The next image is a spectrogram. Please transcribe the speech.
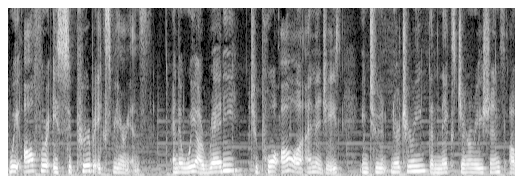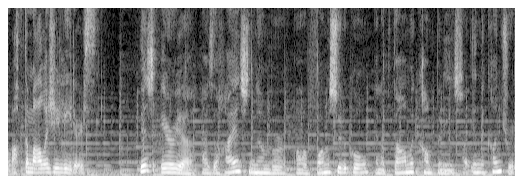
We offer a superb experience and we are ready to pour all our energies into nurturing the next generations of ophthalmology leaders. This area has the highest number of pharmaceutical and ophthalmic companies in the country,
